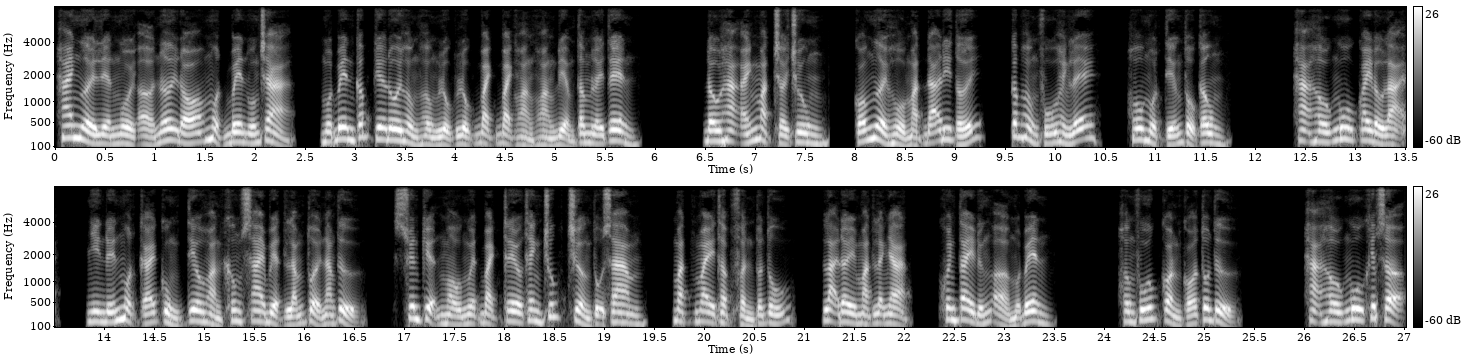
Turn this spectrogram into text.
Hai người liền ngồi ở nơi đó một bên uống trà, một bên cấp kia đôi hồng hồng lục lục bạch bạch hoàng hoàng điểm tâm lấy tên. Đầu hạ ánh mặt trời chung, có người hổ mặt đã đi tới, cấp Hồng Phú hành lễ, hô một tiếng tổ công. Hạ hầu ngu quay đầu lại, nhìn đến một cái cùng tiêu hoàn không sai biệt lắm tuổi nam tử, xuyên kiện màu nguyệt bạch theo thanh trúc trưởng tụ sam, mặt mày thập phần tuấn tú, lại đầy mặt lạnh nhạt, khoanh tay đứng ở một bên. Hồng Phú còn có tôn tử. Hạ hầu ngu khiếp sợ.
